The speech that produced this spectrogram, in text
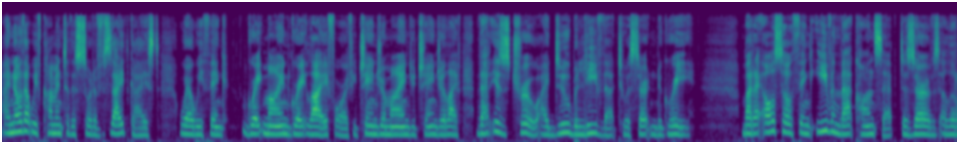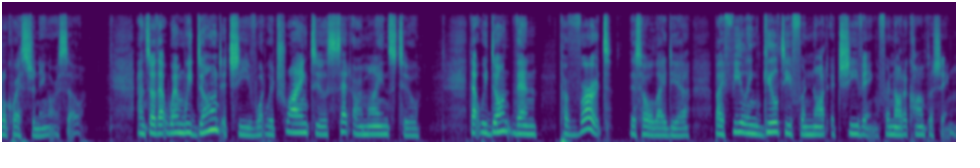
I know that we've come into this sort of zeitgeist where we think great mind, great life, or if you change your mind, you change your life. That is true. I do believe that to a certain degree. But I also think even that concept deserves a little questioning or so. And so that when we don't achieve what we're trying to set our minds to, that we don't then pervert this whole idea by feeling guilty for not achieving, for not accomplishing.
